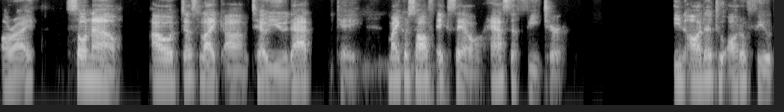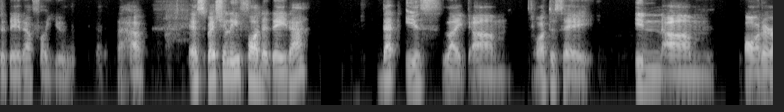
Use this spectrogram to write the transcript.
All right. So now I'll just like um, tell you that, okay, Microsoft Excel has a feature in order to autofill the data for you นะครับ especially for the data that is like um what to say in um order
